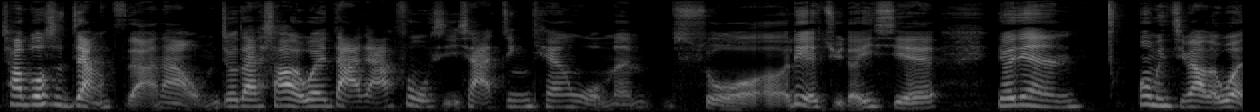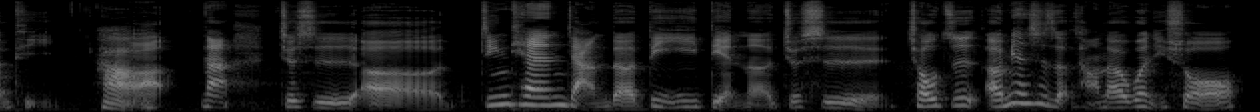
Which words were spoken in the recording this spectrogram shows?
差不多是这样子啊。那我们就再稍微为大家复习一下今天我们所列举的一些有点莫名其妙的问题。好，那就是呃，今天讲的第一点呢，就是求职呃，面试者常常问你说，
